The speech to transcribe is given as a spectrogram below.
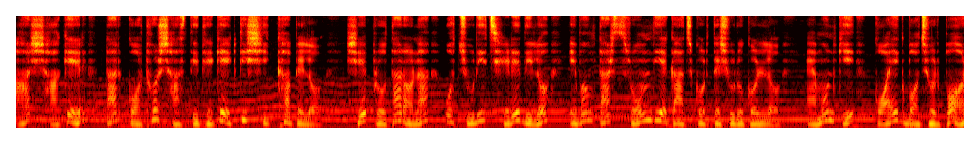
আর শাকের তার কঠোর শাস্তি থেকে একটি শিক্ষা পেল। সে প্রতারণা ও চুরি ছেড়ে দিল এবং তার শ্রম দিয়ে কাজ করতে শুরু করল। এমনকি কয়েক বছর পর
